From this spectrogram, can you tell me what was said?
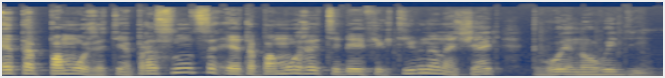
Это поможет тебе проснуться, это поможет тебе эффективно начать твой новый день.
